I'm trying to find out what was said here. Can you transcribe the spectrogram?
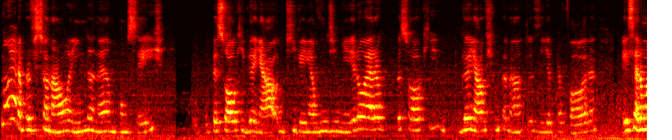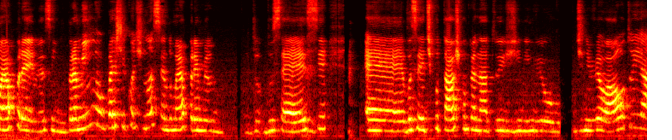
não era profissional ainda, né? 1.6 o pessoal que ganhava, que ganhava um dinheiro era o pessoal que ganhava os campeonatos, ia para fora. Esse era o maior prêmio, assim. Para mim, o Basti continua sendo o maior prêmio do, do CS. É você disputar os campeonatos de nível, de nível alto e a,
